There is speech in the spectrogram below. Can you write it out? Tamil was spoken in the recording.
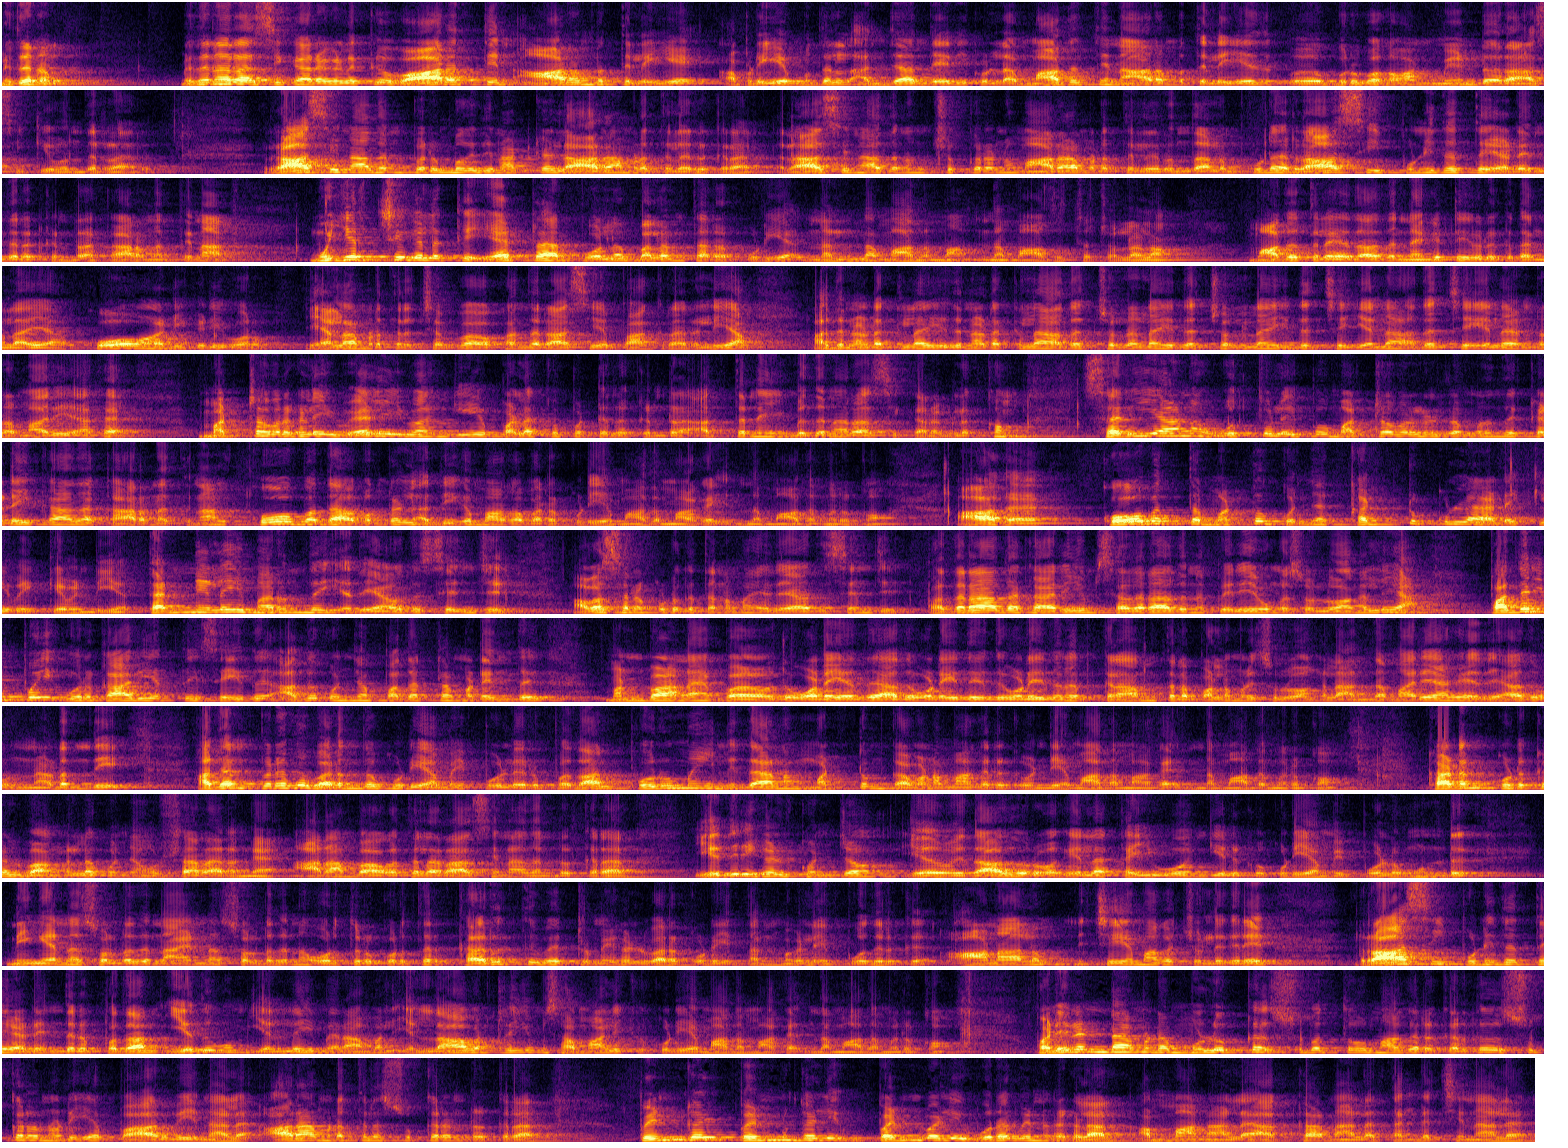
மிதனம். மிதன ராசிக்காரர்களுக்கு வாரத்தின் ஆரம்பத்திலேயே அப்படியே முதல் அஞ்சாம் தேதிக்குள்ள மாதத்தின் ஆரம்பத்திலேயே குரு பகவான் மீண்டும் ராசிக்கு வந்துடுறாரு. ராசிநாதன் பெரும்பகுதி நாட்கள் ஆறாம் இடத்தில் இருக்கிறார். ராசிநாதனும் சுக்கிரனும் ஆறாம் இடத்தில் இருந்தாலும் கூட ராசி புனிதத்தை அடைந்திருக்கின்ற காரணத்தினால் முயற்சிகளுக்கு ஏற்றாற்போல பலன் தரக்கூடிய நல்ல மாதமாக இந்த மாதத்தை சொல்லலாம். மாதத்தில் ஏதாவது நெகட்டிவ் இருக்குதுங்களாயா கோவம் அடிக்கடி வரும். ஏழாம் இடத்துல செவ்வாய் உட்காந்து ராசியை பார்க்குறாரு இல்லையா? அது நடக்கலை இது நடக்கலை அதை சொல்லலை இதை சொல்லலை இதை செய்யலை அதை செய்யலைன்ற மாதிரியாக மற்றவர்களை வேலை வாங்கியே பழக்கப்பட்டிருக்கின்ற அத்தனை மிதன ராசிக்காரர்களுக்கும் சரியான ஒத்துழைப்பு மற்றவர்களிடமிருந்து கிடைக்காத காரணத்தினால் கோபதாபங்கள் அதிகமாக வரக்கூடிய மாதமாக இந்த மாதம் இருக்கும். ஆக கோபத்தை மட்டும் கொஞ்சம் கட்டுக்குள்ளே அடக்கி வைக்க வேண்டிய தன்னிலை மறந்து எதையாவது செஞ்சு அவசர கொடுக்கத்தனமாக எதையாவது செஞ்சு பதறாத காரியம் செதறாதுன்னு பெரியவங்க சொல்லுவாங்க இல்லையா? பதறிப்போய் ஒரு காரியத்தை செய்து அது கொஞ்சம் பதட்டம் அடைந்து மண்பானை இப்போ இது உடையது அது உடையது இது உடையதுன்னு கிராமத்தில் பழமொழி சொல்லுவாங்கள்ல அந்த மாதிரியாக எதையாவது ஒன்று நடந்து அதன் பிறகு வருந்தக்கூடிய அமைப்புகள் இருப்பதால் பொறுமை நிதானம் மட்டும் கவனமாக இருக்க வேண்டிய மாதமாக இந்த மாதம் இருக்கும். கடன் கொடுக்கல் வாங்கல கொஞ்சம் உஷாராக இருங்க. ஆறாம் பாகத்தில் ராசிநாதன் இருக்கிறார். எதிரிகள் கொஞ்சம் ஏ- ஏதாவது ஒரு வகையில் கை ஓங்கி இருக்கக்கூடிய அமைப்புகளும் உண்டு. நீங்கள் என்ன சொல்கிறது நான் என்ன சொல்கிறதுன்னு ஒருத்தருக்கு ஒருத்தர் கருத்து வேற்றுமைகள் வரக்கூடிய தன்மைகள் இப்போது இருக்குது ஆனாலும் நிச்சயமாக சொல்லுகிறேன் ராசி புனிதத்தை அடைந்திருப்பதால் எதுவும் எல்லை மீறாமல் எல்லாவற்றையும் சமாளிக்கக்கூடிய மாதமாக இந்த மாதம் இருக்கும். பனிரெண்டாம் இடம் முழுக்க சுபத்துவமாக இருக்கிறது. சுக்கிரனுடைய பார்வையினால் ஆறாம் இடத்துல சுக்கரன் இருக்கிறார். பெண்கள் பெண்களி பெண்வழி உறவினர்களால் அம்மானால அக்கானால தங்கச்சினால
